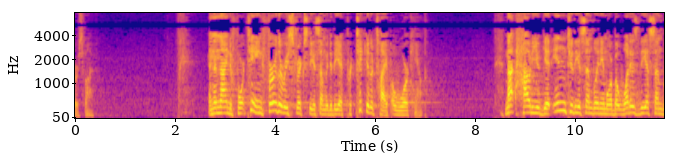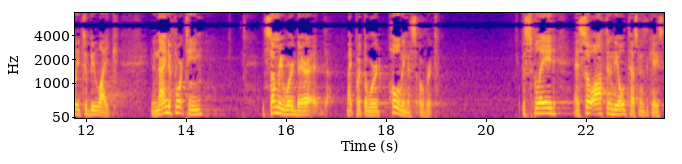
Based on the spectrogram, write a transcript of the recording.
Verse 5. And then 9 to 14 further restricts the assembly to be a particular type of war camp. Not how do you get into the assembly anymore, but what is the assembly to be like? In 9 to 14, the summary word there might put the word holiness over it. Displayed, as so often in the Old Testament is the case,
